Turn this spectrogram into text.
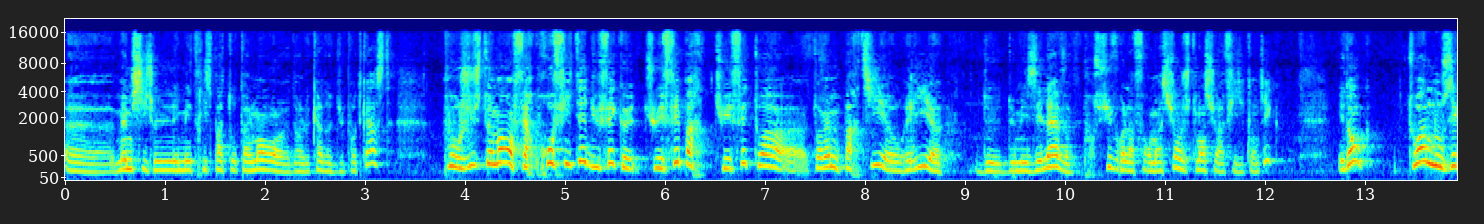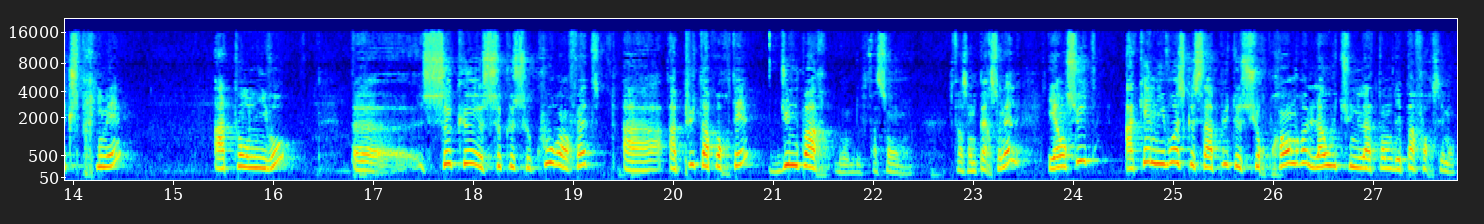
même si je ne les maîtrise pas totalement dans le cadre du podcast, pour justement faire profiter du fait que tu es fait, par, tu es fait toi, toi-même partie, Aurélie, de, de mes élèves pour suivre la formation justement sur la physique quantique. Et donc, toi, nous exprimer à ton niveau ce, que, ce que ce cours, en fait, a, a pu t'apporter, d'une part, bon, de, façon, de façon personnelle, et ensuite, à quel niveau est-ce que ça a pu te surprendre là où tu ne l'attendais pas forcément?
